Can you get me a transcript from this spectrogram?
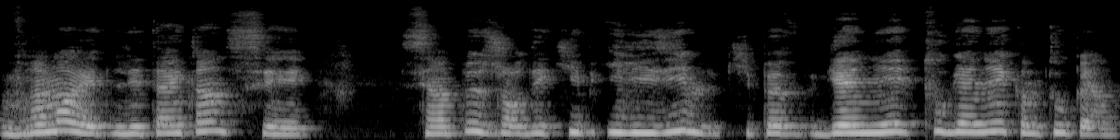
vraiment, les, les Titans, c'est c'est un peu ce genre d'équipe illisible qui peuvent gagner, tout gagner comme tout perdre.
